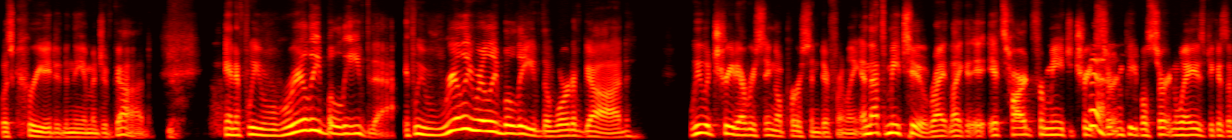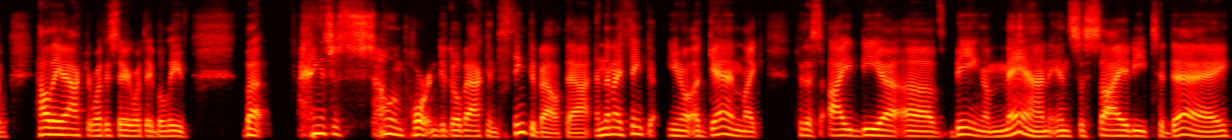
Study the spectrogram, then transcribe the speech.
was created in the image of God. And if we really believed that, if we really, really believed the word of God, we would treat every single person differently. And that's me too, right? Like it's hard for me to treat yeah. certain people certain ways because of how they act or what they say or what they believe. But I think it's just so important to go back and think about that. And then I think, you know, again, like to this idea of being a man in society today,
